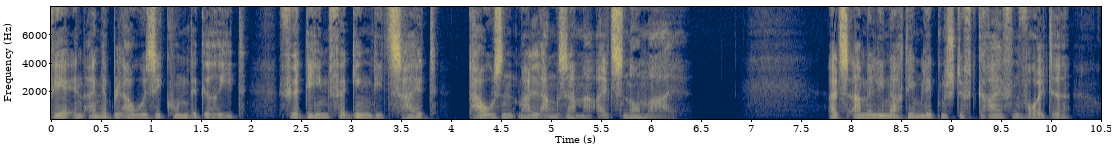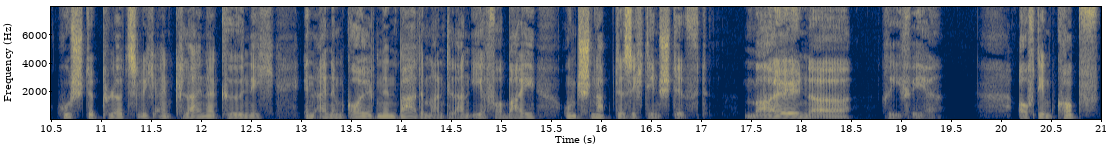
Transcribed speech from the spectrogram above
wer in eine blaue Sekunde geriet, für den verging die Zeit tausendmal langsamer als normal. Als Amelie nach dem Lippenstift greifen wollte, huschte plötzlich ein kleiner König in einem goldenen Bademantel an ihr vorbei und schnappte sich den Stift. Meiner, rief er. Auf dem Kopf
